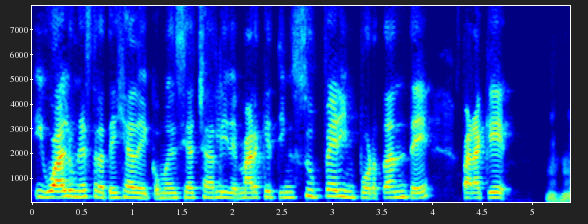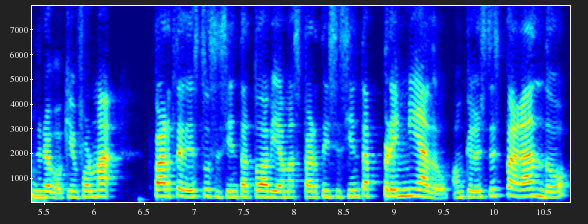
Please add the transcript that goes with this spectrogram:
igual una estrategia de, como decía Charlie, de marketing súper importante para que, de nuevo, quien forma parte de esto se sienta todavía más parte y se sienta premiado, aunque lo estés pagando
